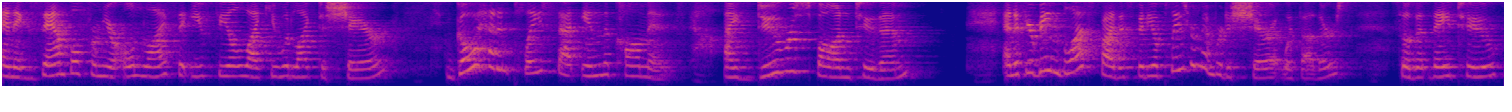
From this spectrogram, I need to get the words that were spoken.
an example from your own life that you feel like you would like to share, go ahead and place that in the comments. I do respond to them. And if you're being blessed by this video, please remember to share it with others so that they too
